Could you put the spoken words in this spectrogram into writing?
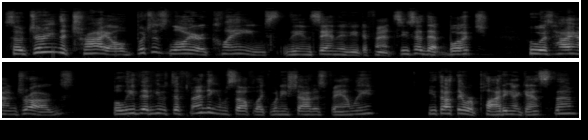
So during the trial, Butch's lawyer claims the insanity defense. He said that Butch, who was high on drugs, believed that he was defending himself like when he shot his family. He thought they were plotting against them.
